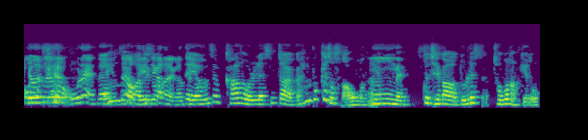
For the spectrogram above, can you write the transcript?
어제도 오래 네, 힘들어가지고. 4시간을 해가지고. 네, 연습 가서 원래 진짜 약간 행복해져서 나오거든요. 음, 네. 그 제가 놀랬어요. 저번 학기에도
